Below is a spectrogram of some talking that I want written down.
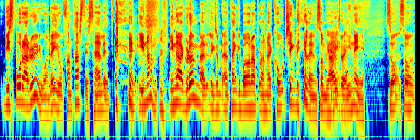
vi spårar ur Johan, det är ju fantastiskt härligt. innan, innan jag glömmer, liksom, jag tänker bara på den här coachingdelen som vi ja, ändå är inne i. Så, så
